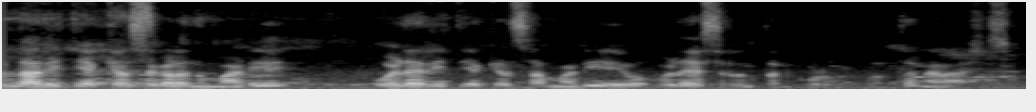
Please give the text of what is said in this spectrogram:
ಎಲ್ಲ ರೀತಿಯ ಕೆಲಸಗಳನ್ನು ಮಾಡಿ ಒಳ್ಳೆ ರೀತಿಯ ಕೆಲಸ ಮಾಡಿ ಒಳ್ಳೆ ಹೆಸರನ್ನು ತಂದು ಕೊಡಬೇಕು ಅಂತ ನಾನು ಆಶಿಸ್ತೀನಿ.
